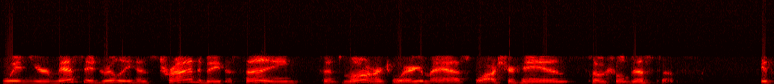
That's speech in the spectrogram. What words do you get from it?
when your message really has tried to be the same since March? Wear your mask, wash your hands, social distance. It's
